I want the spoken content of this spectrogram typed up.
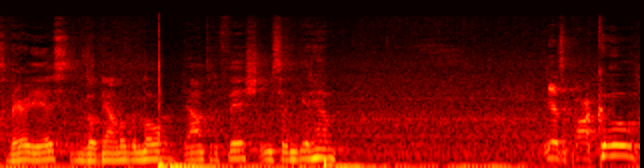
So there he is. You go down a little bit lower, down to the fish. Let me see if I can get him. There's a pacu.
